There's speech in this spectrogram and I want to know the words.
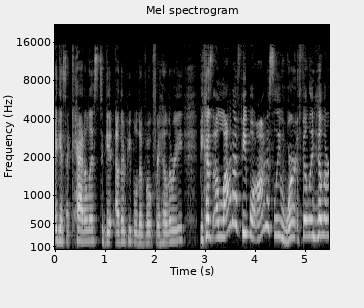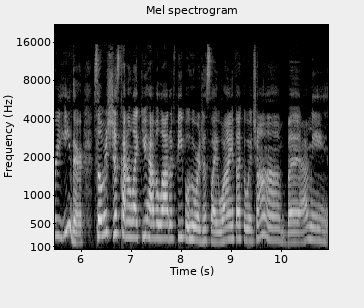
I guess a catalyst to get other people to vote for Hillary because a lot of people honestly weren't feeling Hillary either. So it's just kind of like you have a lot of people who are just like, well, I ain't fucking with Trump, but I mean,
